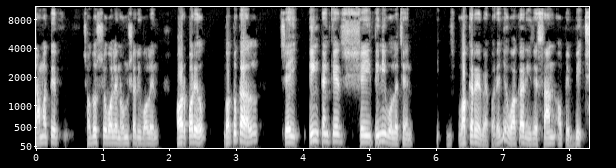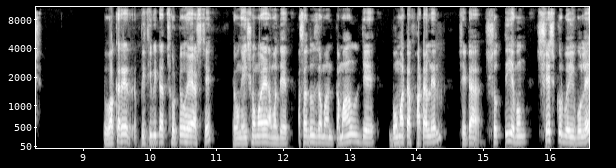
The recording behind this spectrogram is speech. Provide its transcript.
জামাতের সদস্য বলেন, অনুসারী বলেন, হওয়ার পরেও গতকাল সেই থিঙ্ক ট্যাঙ্কের সেই তিনি বলেছেন ওয়াকারের ব্যাপারে যে Waker is a son of a bitch ওয়াকারের পৃথিবীটা ছোট হয়ে আসছে এবং এই সময় আমাদের আসাদুজ্জামান কামাল যে বোমাটা ফাটালেন, সেটা সত্যি এবং শেষ করব এই বলে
